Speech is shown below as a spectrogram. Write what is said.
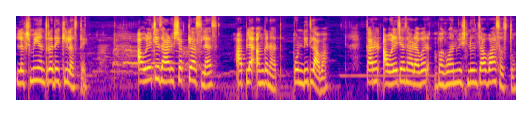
लक्ष्मी यंत्र देखील असते. आवळ्याचे झाड शक्य असल्यास आपल्या अंगणात कुंडीत लावा कारण आवळ्याच्या झाडावर भगवान विष्णूंचा वास असतो.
